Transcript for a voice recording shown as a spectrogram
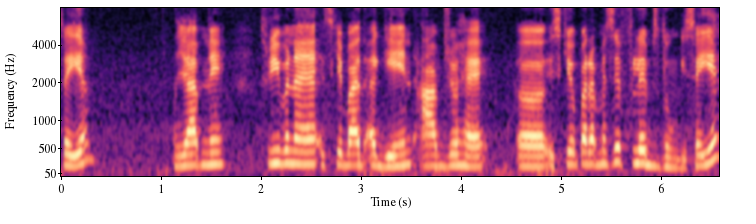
सही है? या आपने थ्री बनाया इसके बाद अगेन आप जो है इसके ऊपर अब मैं सिर्फ़ फ्लिप्स दूँगी सही है?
